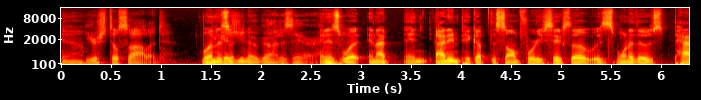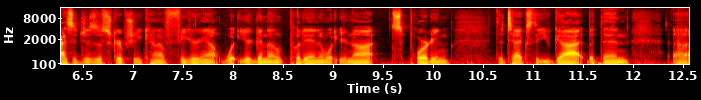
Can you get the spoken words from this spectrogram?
Yeah. you're still solid Well, because you know God is there. And it's what and I and I didn't pick up the Psalm 46 though. It was one of those passages of scripture you kind of figuring out what you're going to put in and what you're not supporting the text that you got. But then uh,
